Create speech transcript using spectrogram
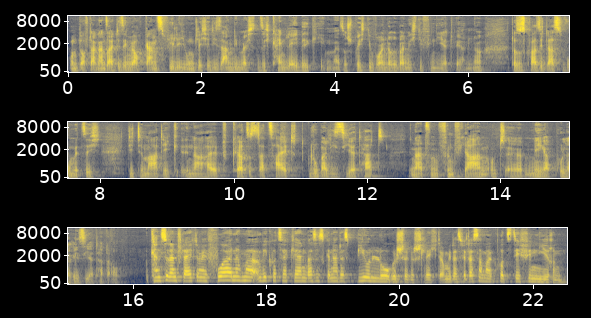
und auf der anderen Seite sehen wir auch ganz viele Jugendliche, die sagen, die möchten sich kein Label geben. Also sprich, die wollen darüber nicht definiert werden. Ne? Das ist quasi das, womit sich die Thematik innerhalb kürzester Zeit globalisiert hat, innerhalb von fünf Jahren und äh, mega polarisiert hat auch. Kannst du dann vielleicht mir vorher noch mal irgendwie kurz erklären, was ist genau das biologische Geschlecht, irgendwie, dass wir das noch mal kurz definieren?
